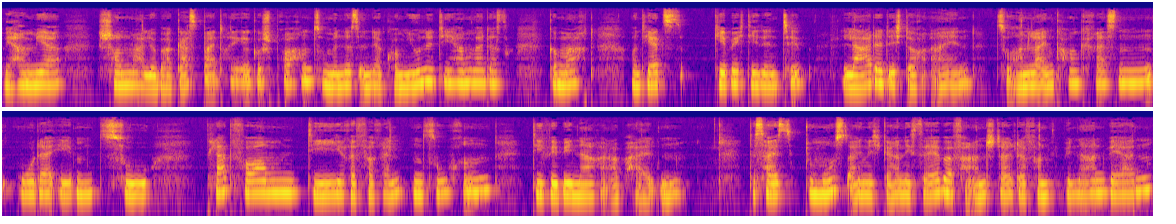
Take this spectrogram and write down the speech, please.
Wir haben ja schon mal über Gastbeiträge gesprochen, zumindest in der Community haben wir das gemacht. Und jetzt gebe ich dir den Tipp, lade dich doch ein zu Online-Kongressen oder eben zu Plattformen, die Referenten suchen, die Webinare abhalten. Das heißt, du musst eigentlich gar nicht selber Veranstalter von Webinaren werden.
